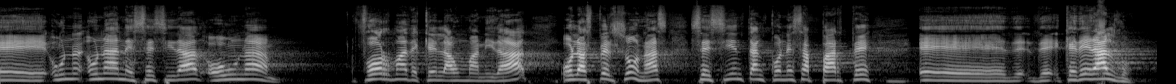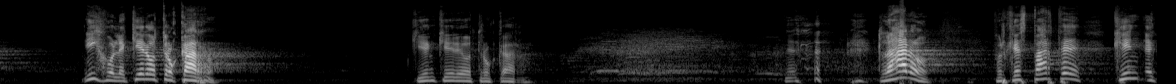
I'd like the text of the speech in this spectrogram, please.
eh, una, necesidad o una forma de que la humanidad o las personas se sientan con esa parte eh, de, querer algo. Híjole, quiero otro carro. ¿Quién quiere otro carro? claro, porque es parte. ¿Quién, eh,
